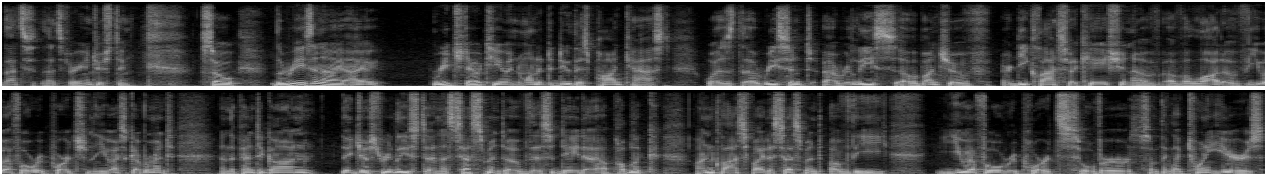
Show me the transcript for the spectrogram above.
that's that's very interesting. So the reason I, I reached out to you and wanted to do this podcast was the recent uh, release of a bunch of or declassification of, of a lot of UFO reports from the US government and the Pentagon. They just released an assessment of this data, a public unclassified assessment of the UFO reports over something like 20 years.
